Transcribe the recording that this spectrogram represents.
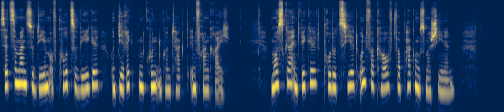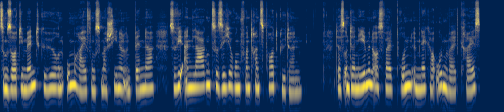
setze man zudem auf kurze Wege und direkten Kundenkontakt in Frankreich. Mosca entwickelt, produziert und verkauft Verpackungsmaschinen. Zum Sortiment gehören Umreifungsmaschinen und Bänder sowie Anlagen zur Sicherung von Transportgütern. Das Unternehmen aus Waldbrunn im Neckar-Odenwald-Kreis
